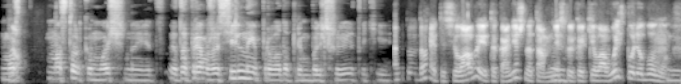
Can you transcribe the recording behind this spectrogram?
Может, настолько мощные. Это, прям же сильные провода, прям большие такие. Это, да, это силовые, это, конечно, там mm. несколько киловольт по-любому, mm.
